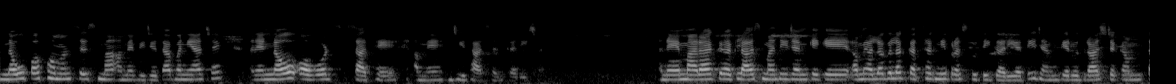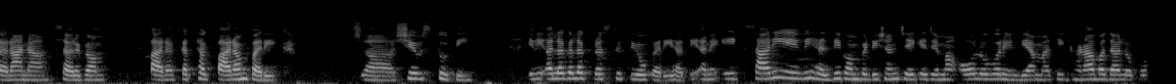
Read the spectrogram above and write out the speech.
નવ પરફોર્મન્સીસમાં અમે વિજેતા બન્યા છે અને નવ અવોર્ડ્સ સાથે અમે જીત હાંસલ કરી છે. અને મારા ક્લાસમાંથી જેમ કે અમે અલગ અલગ કથકની પ્રસ્તુતિ કરી હતી, જેમ કે રુદ્રાષ્ટકમ, તરાના, સરગમ, પાર, કથક પારંપરિક શિવ શિવસ્તુતિ એવી અલગ અલગ પ્રસ્તુતિઓ કરી હતી. અને એક સારી એવી હેલ્ધી કોમ્પિટિશન છે કે જેમાં ઓલ ઓવર ઇન્ડિયામાંથી ઘણા બધા લોકો,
